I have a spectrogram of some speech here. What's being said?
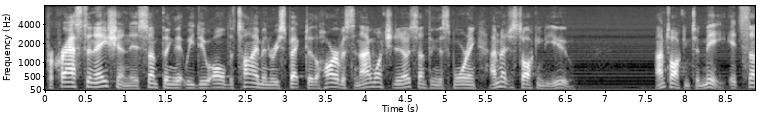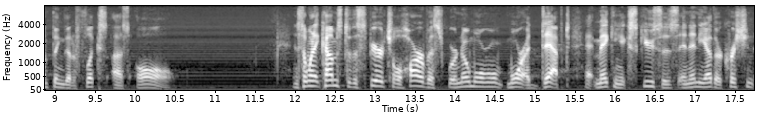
Procrastination is something that we do all the time in respect to the harvest. And I want you to know something this morning. I'm not just talking to you, I'm talking to me. It's something that afflicts us all. And so when it comes to the spiritual harvest, we're no more, more adept at making excuses in any other Christian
